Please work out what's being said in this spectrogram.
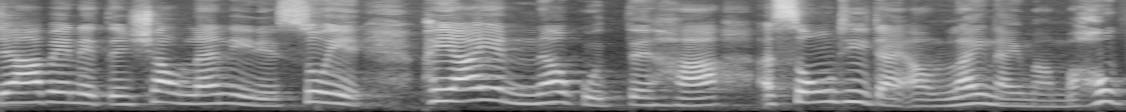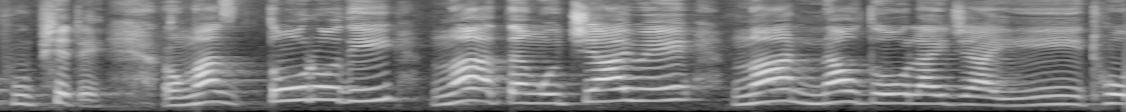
ကြားဘဲနဲ့သင်ရှောက်လန်းနေတယ်ဆိုရင်ဖះရဲ့နောက်ကိုသင်ဟာအဆုံးထိတိုင်အောင်လိုက်နိုင်မှာမဟုတ်ဘူးဖြစ်တယ်အဲ့တော့ငါတိုးတို့သည်ငါအတန်ကိုကြား၍ငါနောက်သို့လိုက်ကြ၏ထို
